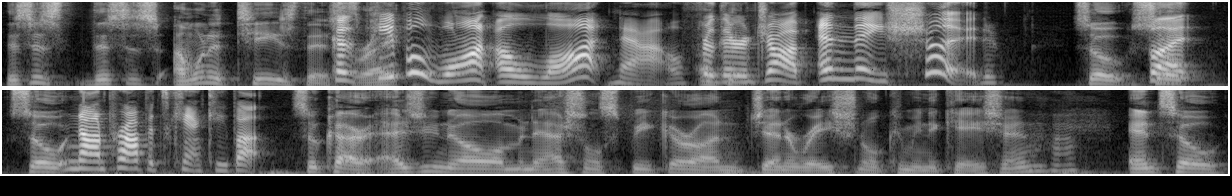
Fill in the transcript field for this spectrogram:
this is this is I want to tease this because right? people want a lot now for their job and they should so so but so nonprofits can't keep up so Kyra, as you know, I'm a national speaker on generational communication, Mm-hmm. and so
